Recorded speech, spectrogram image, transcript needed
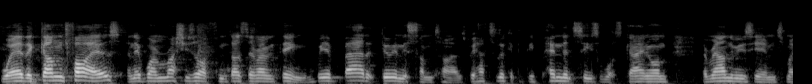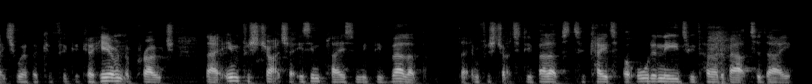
where the gun fires and everyone rushes off and does their own thing. We are bad at doing this sometimes. We have to look at the dependencies of what's going on around the museum to make sure we have a co coherent approach, that infrastructure is in place and we develop, that infrastructure develops to cater for all the needs we've heard about today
